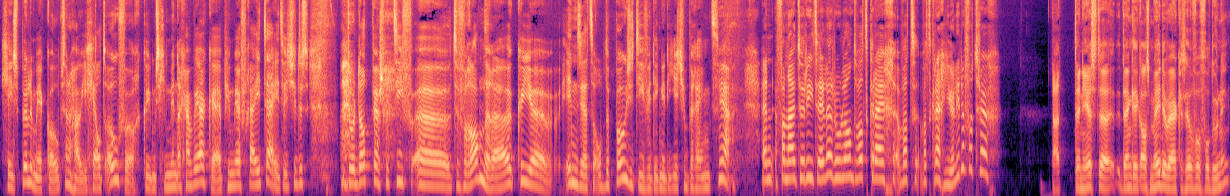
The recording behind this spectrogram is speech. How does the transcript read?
geen spullen meer koopt, dan hou je geld over. Kun je misschien minder gaan werken, heb je meer vrije tijd. Weet je? Dus door dat perspectief uh, te veranderen, kun je inzetten op de positieve dingen die het je brengt. Ja, en vanuit de retailer, Roland, wat, krijg, wat, wat krijgen jullie ervoor terug? Nou, ten eerste denk ik als medewerkers heel veel voldoening.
